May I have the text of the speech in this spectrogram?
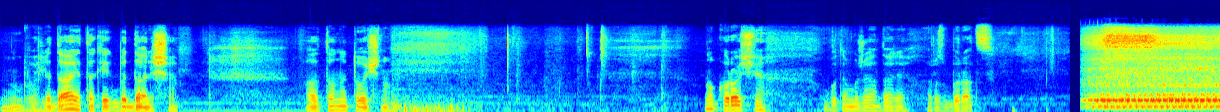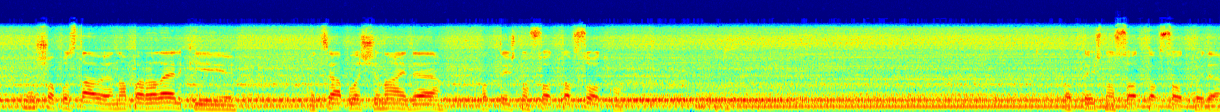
Виглядає так, якби далі. Але то не точно. Ну, коротше, будемо вже далі розбиратися. Ну що, поставив на паралельки. Оця площина йде фактично сотка в сотку. Фактично сотка в сотку йде.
